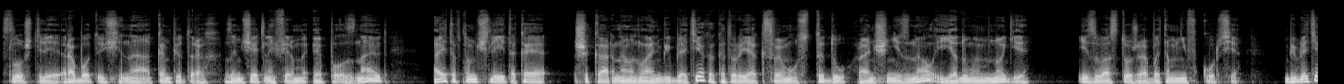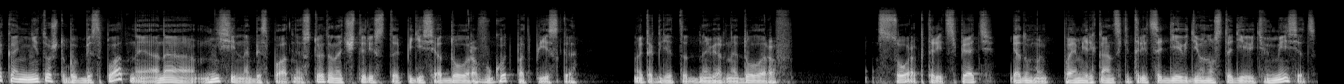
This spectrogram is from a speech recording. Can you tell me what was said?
слушатели, работающие на компьютерах замечательной фирмы Apple, знают, а это в том числе и такая шикарная онлайн-библиотека, которую я к своему стыду раньше не знал, и я думаю, многие из вас тоже об этом не в курсе – Библиотека не то чтобы бесплатная, она не сильно бесплатная. Стоит она 450 долларов в год подписка. Ну, это где-то, наверное, долларов 40-35. Я думаю, по-американски 39,99 в месяц.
